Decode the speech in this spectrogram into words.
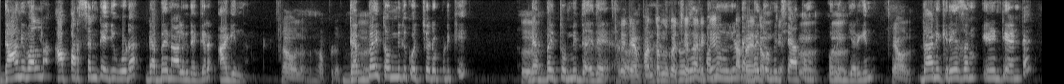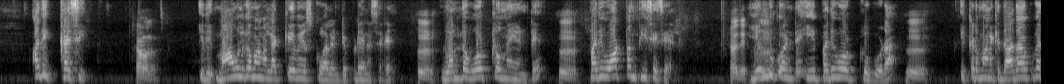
దాని వలన ఆ పర్సంటేజ్ కూడా డెబ్బై నాలుగు దగ్గర ఆగింది. డెబ్బై తొమ్మిదికి వచ్చేటప్పటికి డెబ్బై తొమ్మిది ఇదే డెబ్బై తొమ్మిది. శాతం పోలింగ్ జరిగింది. దానికి రీజన్ ఏంటి అంటే అది కసి. ఇది మామూలుగా మనం లెక్క ఏం వేసుకోవాలంటే ఎప్పుడైనా సరే వంద ఓట్లు ఉన్నాయంటే పది ఓట్లను తీసేసేయాలి. ఎందుకు అంటే ఈ పది ఓట్లు కూడా ఇక్కడ మనకి దాదాపుగా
